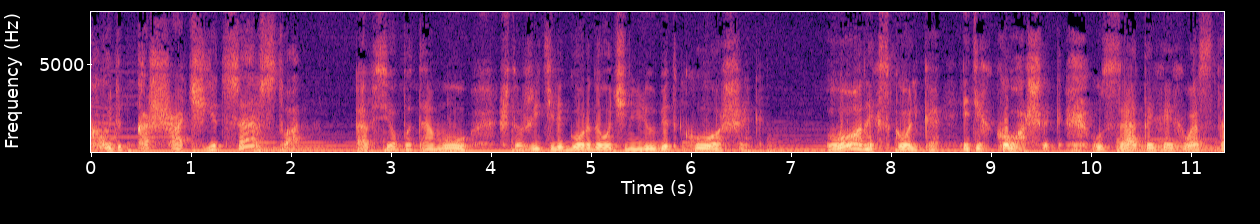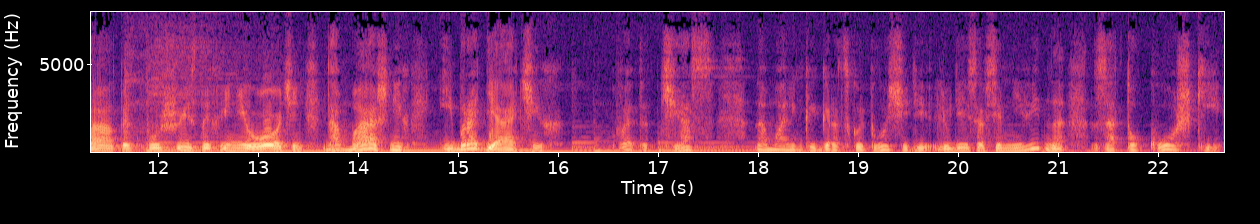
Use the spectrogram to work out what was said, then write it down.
какое-то кошачье царство. А все потому, что жители города очень любят кошек. Вон их сколько, этих кошек, усатых и хвостатых, пушистых и не очень, домашних и бродячих. В этот час на маленькой городской площади людей совсем не видно, зато кошки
